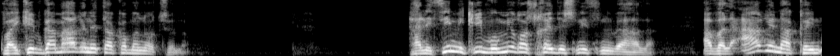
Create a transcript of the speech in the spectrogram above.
כבר הקריב גם ארן את הקורבנות שלו. הניסים הקריבו מראש חודש ניסן והלאה. אבל ארן הכהן,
